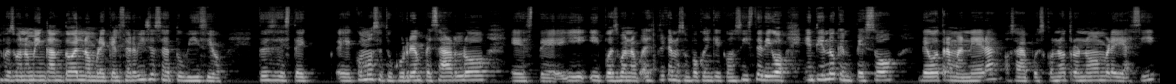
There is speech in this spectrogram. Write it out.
pues bueno, me encantó el nombre, que el servicio sea tu vicio. Entonces, este, eh, ¿cómo se te ocurrió empezarlo? Este, y, y, pues bueno, explícanos un poco en qué consiste. Digo, entiendo que empezó de otra manera, o sea, pues con otro nombre y así,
